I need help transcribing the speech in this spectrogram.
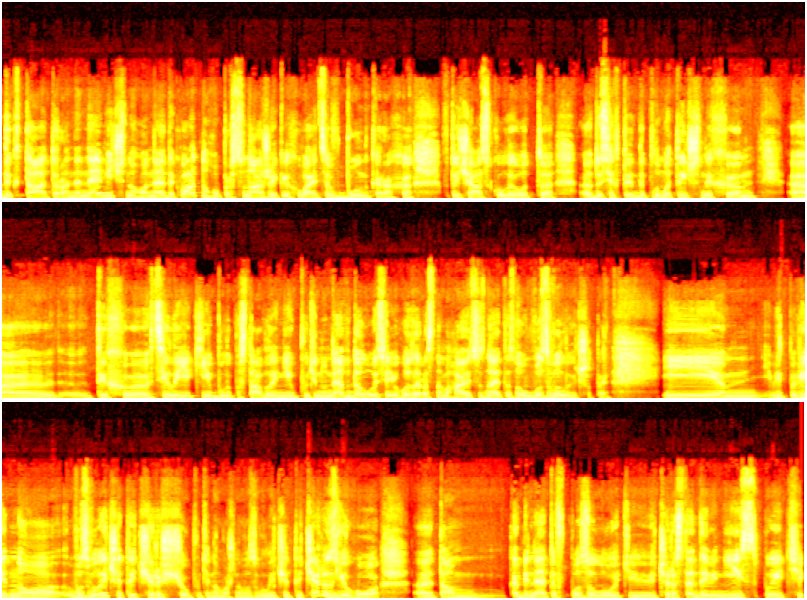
диктатора, не немічного, неадекватного персонажа, який ховається в бункерах е, в той час, коли от е, досягти дипломатичних е, е, тих цілей, які були поставлені Путіну, не вдалося. Його зараз намагаються, знаєте, знову возвеличити. І відповідно возвеличити через що Путіна можна возвеличити? Через його е, там кабінети в позолоті, через те, де він їсть, спить,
